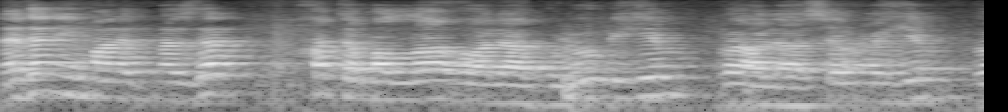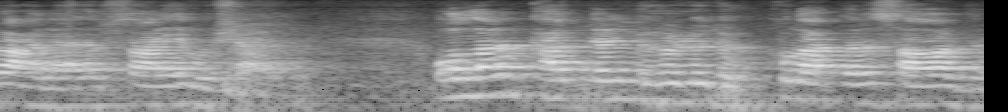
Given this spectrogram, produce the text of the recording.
Neden iman etmezler? Hatemallahu ala kulubihim ve ala sem'ihim ve ala efsarihim uşâhid. Onların kalpleri mühürlüdür, kulakları sağırdır,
